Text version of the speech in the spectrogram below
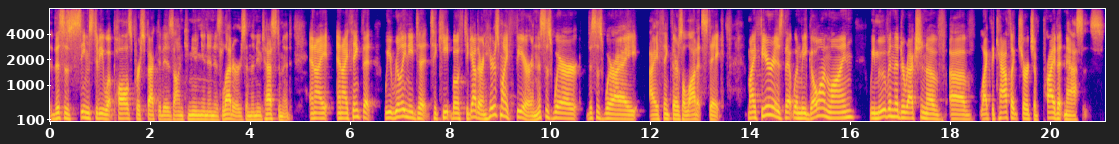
this is seems to be what Paul's perspective is on communion in his letters in the New Testament. And I and I think that we really need to to keep both together. And here's my fear, and this is where this is where I I think there's a lot at stake. My fear is that when we go online, we move in the direction of of like the Catholic Church of private masses.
